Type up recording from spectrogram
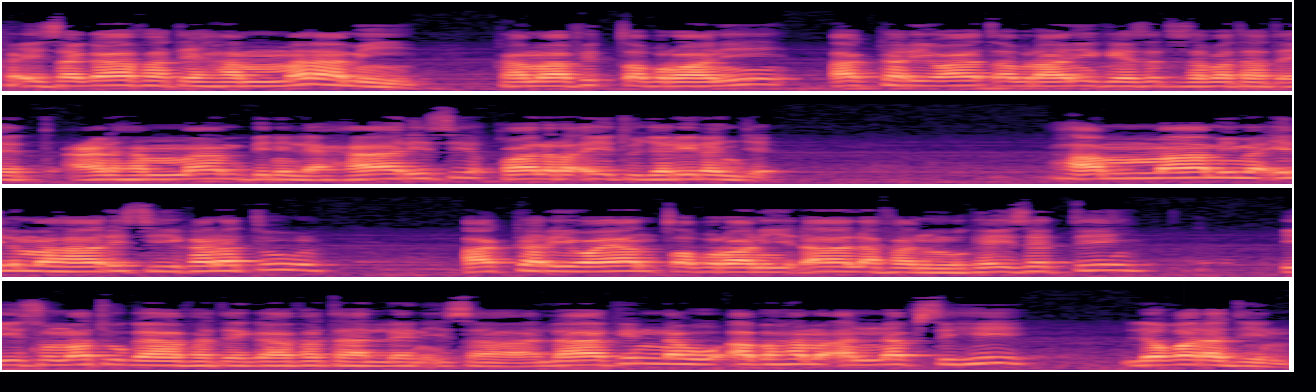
كيس قافة همامي كما في الطبراني أكا رواية طبراني كيست ثبتت عن همام بن الحارث قال رأيت جريرا جي hammaamima ilma haarisii kanatu akka riwaayaan xabraaniidha lafanuu keeysatti isumatu gaafate gaafataalleen isaa. Laakinnahu abhama an nafsihi ligaradin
